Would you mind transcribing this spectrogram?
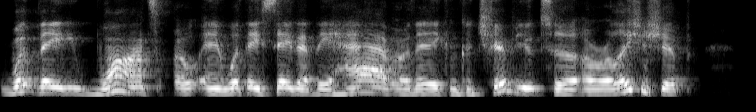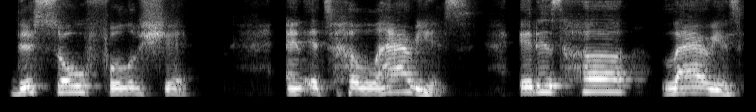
what they want uh, and what they say that they have or they can contribute to a relationship, they're so full of shit. And it's hilarious. It is hilarious,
